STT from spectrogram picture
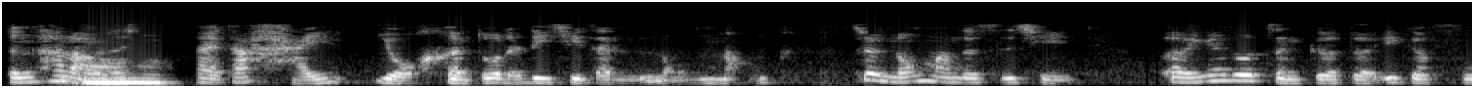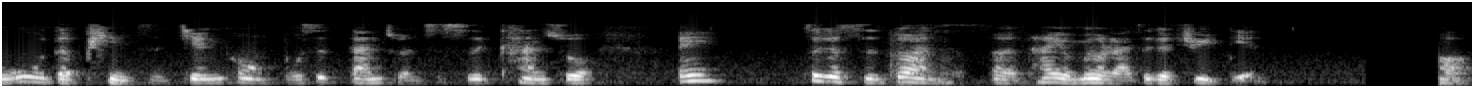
增咖老人形态，他还有很多的力气在农忙，所以农忙的时期，呃，应该说整个的一个服务的品质监控，不是单纯只是看说，哎，这个时段，呃，他有没有来这个据点？哦，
